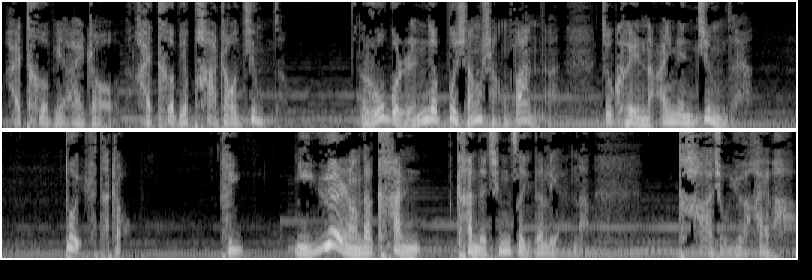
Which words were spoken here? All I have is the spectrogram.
还特别爱照，还特别怕照镜子。如果人家不想赏饭呢，就可以拿一面镜子呀，对着他照。他，你越让他看看得清自己的脸呢，他就越害怕。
